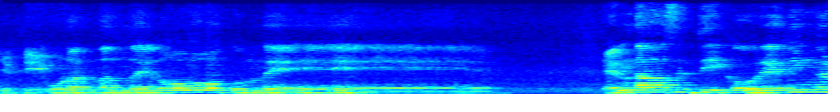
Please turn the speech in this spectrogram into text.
ഞെട്ടി ഉണർന്നെന്ന് നോക്കുന്നേ. എന്താ സിദ്ധിക്കോരെ നിങ്ങൾ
